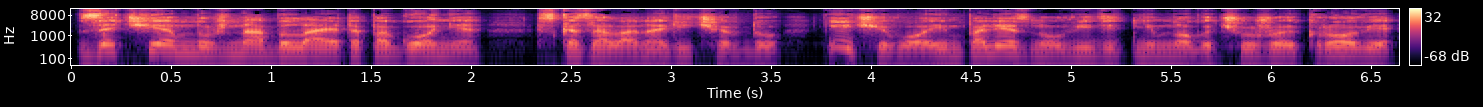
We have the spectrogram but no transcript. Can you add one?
Зачем нужна была эта погоня?» — сказала она Ричарду. «Ничего, им полезно увидеть немного чужой крови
